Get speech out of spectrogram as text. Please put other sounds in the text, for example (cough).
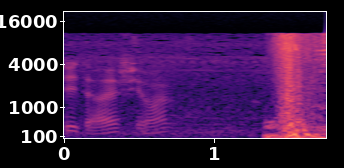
Say that if you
